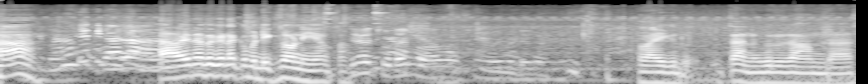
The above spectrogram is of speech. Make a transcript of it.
ਹਾਂ। ਆ ਇਹਨਾਂ ਤੋਂ ਕਿਹੜਾ ਕਬੱਡੀ ਆ ਆਪਾਂ? ਵਾਹਿਗੁਰੂ ਧੰਨ ਗੁਰੂ ਰਾਮਦਾਸ।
